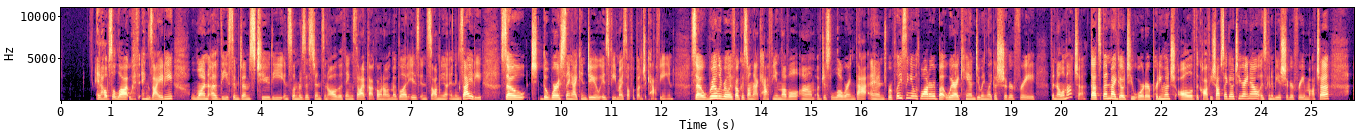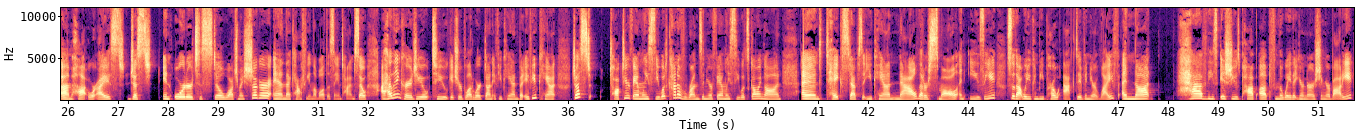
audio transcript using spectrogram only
It helps a lot with anxiety. One of the symptoms to the insulin resistance and all the things that I've got going on with my blood is insomnia and anxiety. So, t- the worst thing I can do is feed myself a bunch of caffeine. So, really, really focused on that caffeine level um, of just lowering that and replacing it with water, but where I can, doing like a sugar free vanilla matcha. That's been my go to order. Pretty much all of the coffee shops I go to right now is going to be a sugar free matcha, um, hot or iced. Just in order to still watch my sugar and that caffeine level at the same time. So I highly encourage you to get your blood work done if you can. But if you can't, just talk to your family, see what kind of runs in your family, see what's going on, and take steps that you can now that are small and easy so that way you can be proactive in your life and not have these issues pop up from the way that you're nourishing your body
